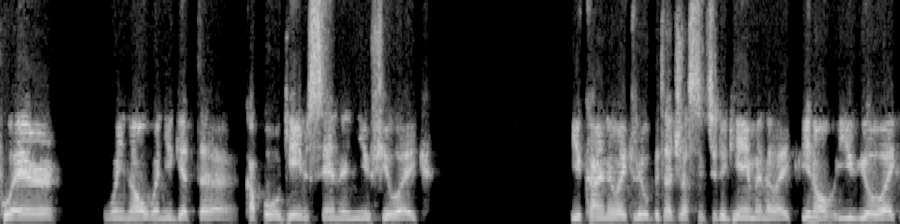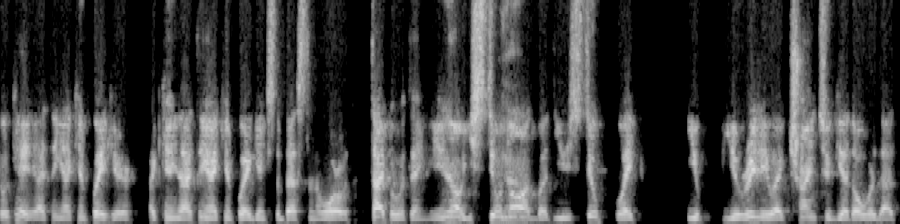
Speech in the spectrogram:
player, we know when you get a couple of games in, and you feel like you kind of like a little bit adjusting to the game and like you know you go like okay i think i can play here. I can i think i can play against the best in the world type of a thing. You know you still Yeah. not but you still like you you really like trying to get over that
